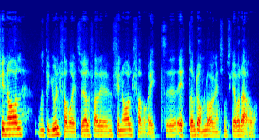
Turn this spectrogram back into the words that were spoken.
final, om inte guldfavorit så i alla fall en finalfavorit. Eh, ett av de lagen som ska vara där och,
